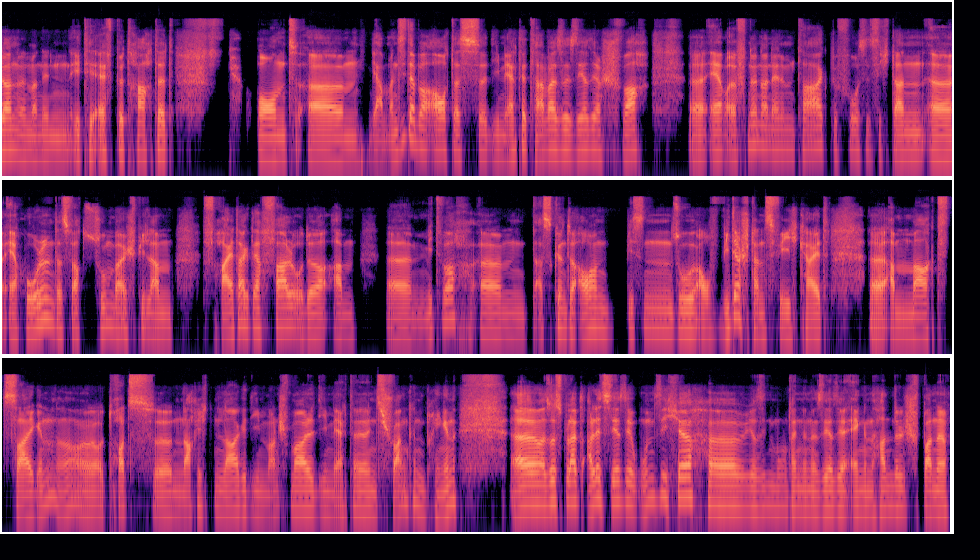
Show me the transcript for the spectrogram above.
wenn man den ETF betrachtet. Und ähm, ja, man sieht aber auch, dass äh, die Märkte teilweise sehr, sehr schwach äh, eröffnen an einem Tag, bevor sie sich dann äh, erholen. Das war zum Beispiel am Freitag der Fall oder am äh, Mittwoch. Ähm, das könnte auch ein bisschen so auf Widerstandsfähigkeit äh, am Markt zeigen, ne? trotz äh, Nachrichtenlage, die manchmal die Märkte ins Schwanken bringen. also es bleibt alles sehr, sehr unsicher. wir sind momentan in einer sehr, sehr engen Handelsspanne.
